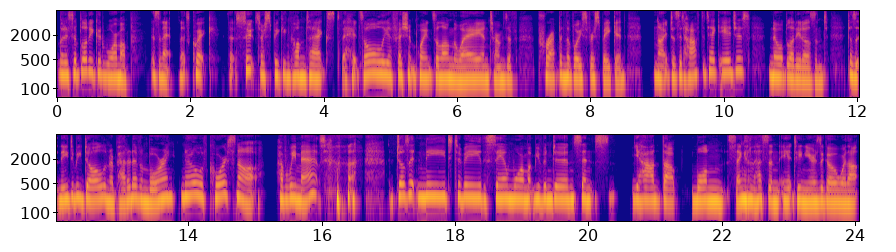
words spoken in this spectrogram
But it's a bloody good warm up, isn't it? That's quick, that suits our speaking context, that hits all the efficient points along the way in terms of prepping the voice for speaking. Now, does it have to take ages? No, it bloody doesn't. Does it need to be dull and repetitive and boring? No, of course not. Have we met? does it need to be the same warm up you've been doing since you had that one singing lesson 18 years ago where that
